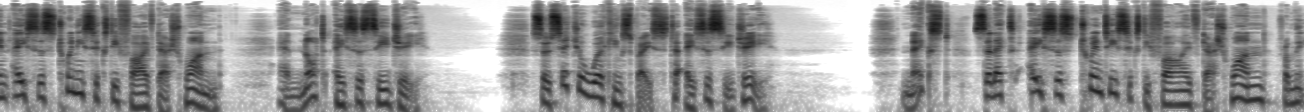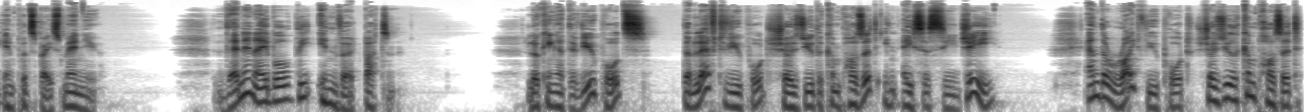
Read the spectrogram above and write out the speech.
in ACES 2065-1 and not ACES CG. So set your working space to ACES CG. Next, select ACES 2065-1 from the input space menu. Then enable the invert button. Looking at the viewports, the left viewport shows you the composite in ACES CG, and the right viewport shows you the composite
